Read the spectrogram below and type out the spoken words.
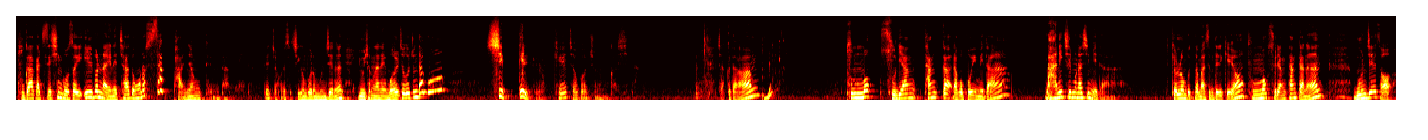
부가가치세 신고서의 1번 라인에 자동으로 싹 반영된답니다. 됐죠? 그래서 지금 보는 문제는 유형란에 뭘 적어준다고? 11 이렇게 적어주는 것이다. 자, 그 다음 품목 수량 단가라고 보입니다. 많이 질문하십니다. 결론부터 말씀드릴게요. 품목 수량 단가는 문제에서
